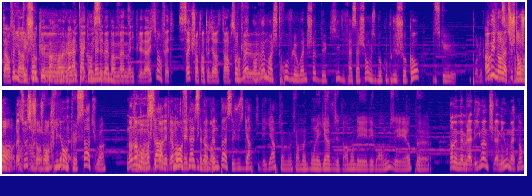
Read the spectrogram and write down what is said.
t'as- en fait Oui, t'as t'es l'impression choqué que par, euh, l'attaque en elle-même, même en fait. manipuler haki en fait. C'est ça que je suis en train de te dire, t'as l'impression En vrai, que. en vrai, moi je trouve le one shot de Kid face à Shanks beaucoup plus choquant puisque pour le coup, Ah oui, non, là-dessus, je te rejoins. Là-dessus aussi, je te rejoins. client que ça, tu vois. Non non, moi, je te parlais vraiment moi, au de final, ça hein. m'étonne pas. C'est juste Garp qui dégarpe, qui, est en- qui est en mode bon, les gars, vous êtes vraiment des, des branlouses et hop. euh, Non mais même la Big Mom, tu l'as mis où maintenant?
